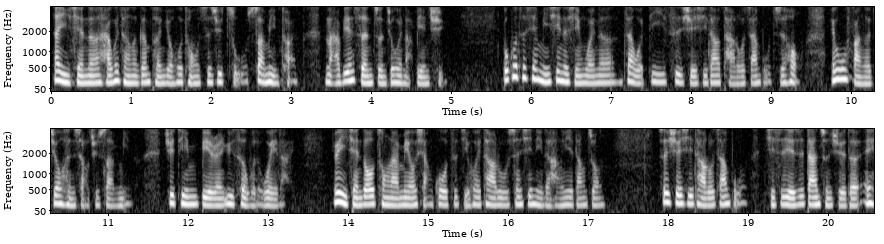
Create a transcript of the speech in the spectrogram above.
那以前呢，还会常常跟朋友或同事去组算命团，哪边神准就会哪边去。不过这些迷信的行为呢，在我第一次学习到塔罗占卜之后，诶，我反而就很少去算命，去听别人预测我的未来，因为以前都从来没有想过自己会踏入身心灵的行业当中。所以学习塔罗占卜，其实也是单纯觉得，诶，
